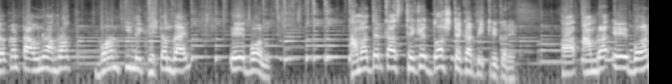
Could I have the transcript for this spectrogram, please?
যখন টাউনে আমরা বন কিনে খেতাম যাই, এই বন আমাদের কাছ থেকে দশ টাকা বিক্রি করে, আর আমরা এই বন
